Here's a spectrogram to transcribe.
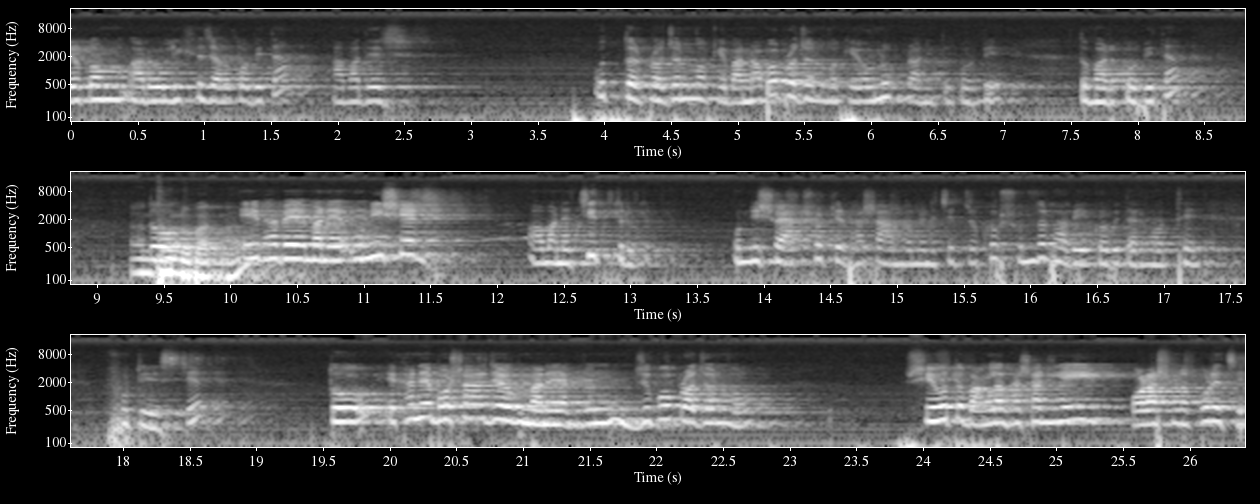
এরকম আরও লিখে যাও কবিতা। আমাদের উত্তর প্রজন্মকে বা নবপ্রজন্মকে অনুপ্রাণিত করবে তোমার কবিতা। তো ধন্যবাদ এইভাবে মানে উনিশের মানে চিত্র উনিশশো একষট্টির ভাষা আন্দোলনের চিত্র খুব সুন্দরভাবে এই কবিতার মধ্যে ফুটে এসছে। তো এখানে বসা যে মানে একজন যুব প্রজন্ম, সেও তো বাংলা ভাষা নিয়েই পড়াশোনা করেছে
